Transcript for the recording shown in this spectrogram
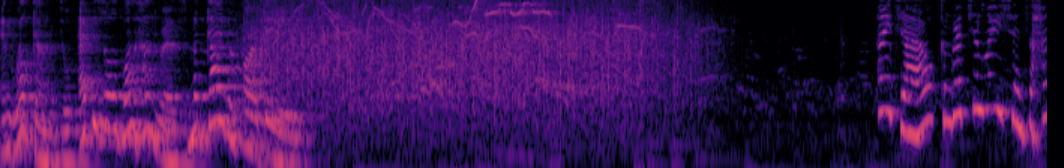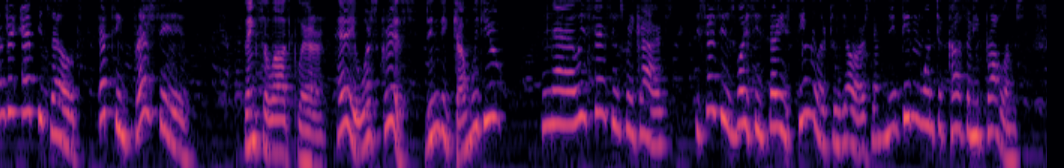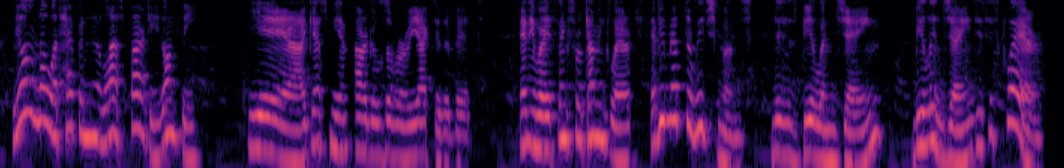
and welcome to episode 100's MacGyver Party. Hi, Joe. Congratulations, 100 episodes. That's impressive. Thanks a lot, Claire. Hey, where's Chris? Didn't he come with you? No, he sends his regards. He says his voice is very similar to yours and he didn't want to cause any problems. We all know what happened in the last party, don't we? Yeah, I guess me and Argos overreacted a bit. Anyway, thanks for coming, Claire. Have you met the Richmonds? This is Bill and Jane. Bill and Jane, this is Claire.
